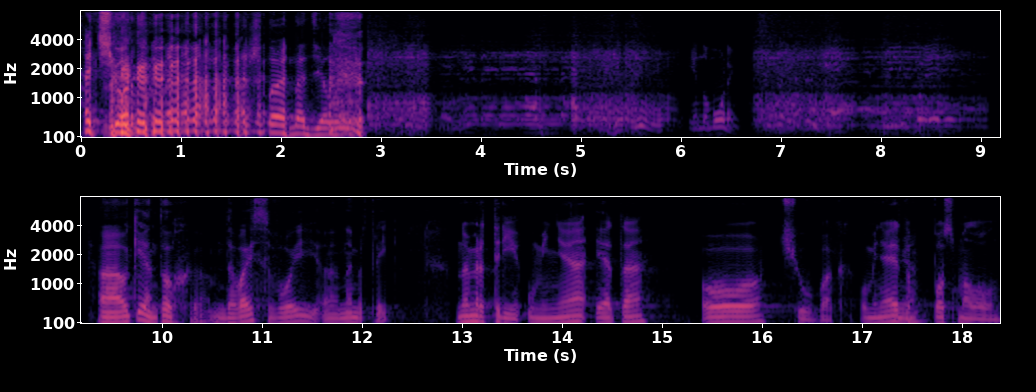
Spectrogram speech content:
А черт! Что the morning. А, Окей, Антох, э, давай свой э, номер три. Номер три. У меня это... О, чувак. У меня это Да. Post Malone.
